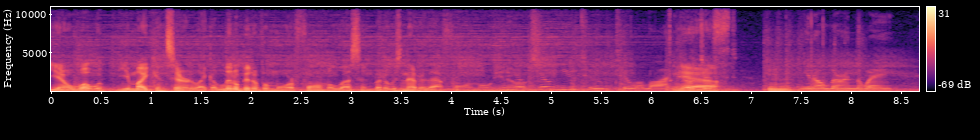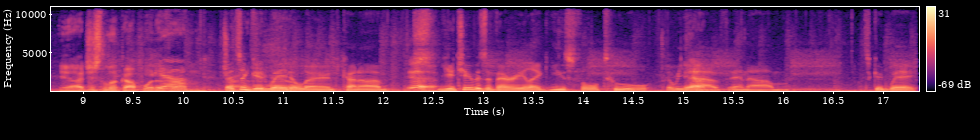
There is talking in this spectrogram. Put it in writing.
you know, what would- you might consider like a little bit of a more formal lesson, but it was never that formal, you know. He'll, he'll YouTube too a lot. Yeah. He'll just you know learn the way. Yeah, I just look up whatever Yeah. I'm. That's a good figure way out. to learn. Kind of. Yeah. YouTube is a very like useful tool that we Yeah. have, and um, it's a good way.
